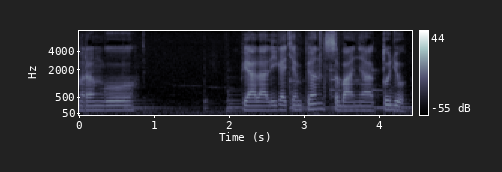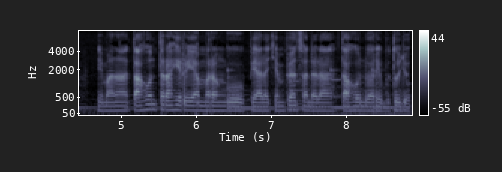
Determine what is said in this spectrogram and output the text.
merenggu Piala Liga Champions sebanyak 7 di mana tahun terakhir ia merenggu Piala Champions adalah tahun 2007.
